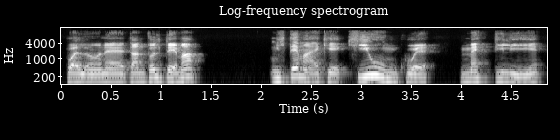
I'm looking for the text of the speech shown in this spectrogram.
Quello non è tanto il tema. Il tema è che chiunque metti lì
